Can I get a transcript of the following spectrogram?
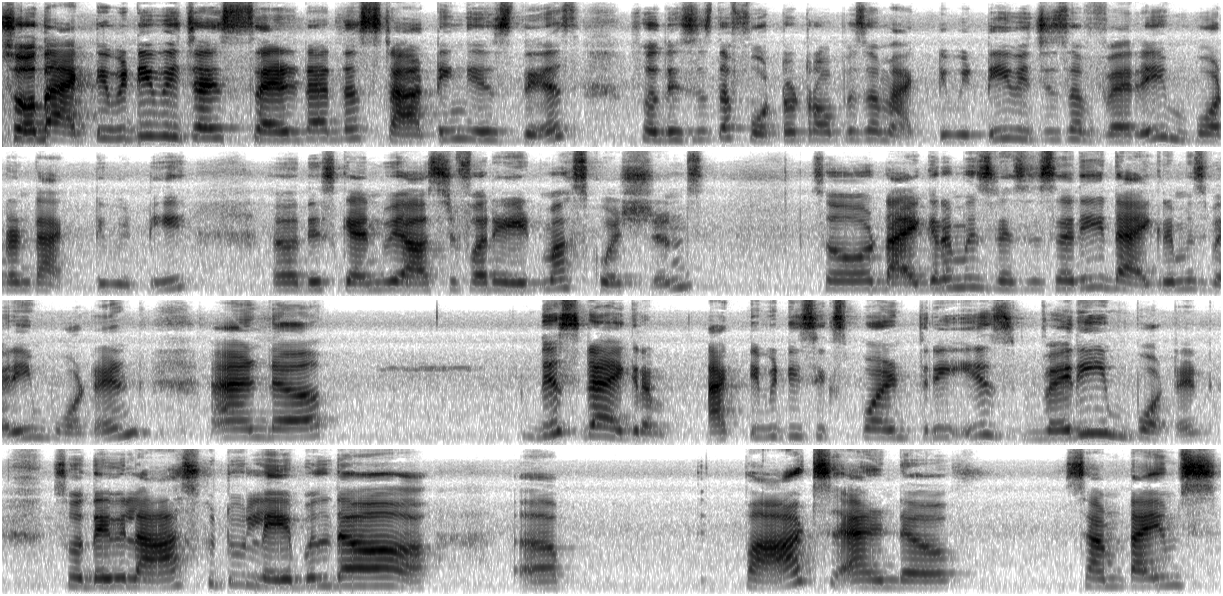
So the activity which I said at the starting is this. So this is the phototropism activity, which is a very important activity. Uh, this can be asked for eight marks questions. So diagram is necessary. Diagram is very important, and uh, this diagram, activity 6.3, is very important. So they will ask you to label the uh, parts and uh, sometimes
